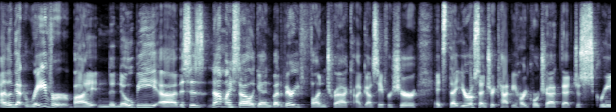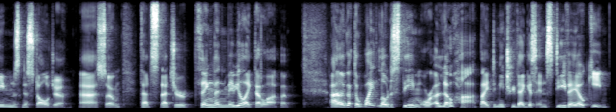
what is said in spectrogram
And then we've got Raver by Nanobii. Uh, this is not my style again, but a very fun track, I've got to say for sure. It's that Eurocentric happy hardcore track that just screams nostalgia. Uh, so that's that's your thing, then maybe you like that a lot. But uh, we've got the White Lotus theme, or Aloha, by Dimitri Vegas and Steve Aoki.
